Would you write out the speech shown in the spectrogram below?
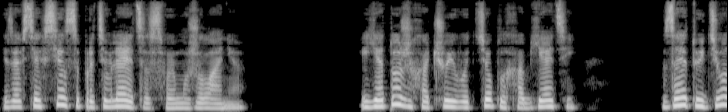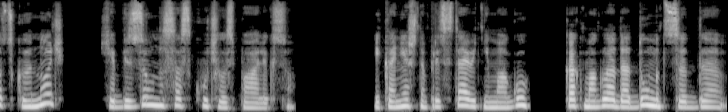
изо всех сил сопротивляется своему желанию. И я тоже хочу его теплых объятий. За эту идиотскую ночь я безумно соскучилась по Алексу. И, конечно, представить не могу, как могла додуматься до...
